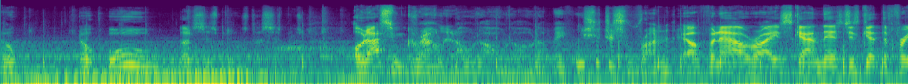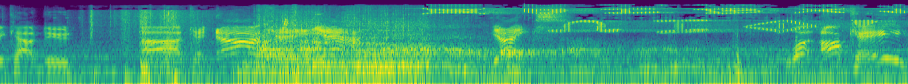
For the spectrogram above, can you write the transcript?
Nope. Nope. Oh, that's his boost. That's his boost. Oh, that's him growling. Hold on, hold on, hold on. Maybe we should just run. Up and out, right? Scan this. Just get the freak out, dude. Ah, okay. Ah, okay. Yeah. Yikes. What? Okay.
